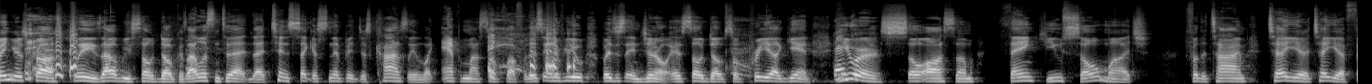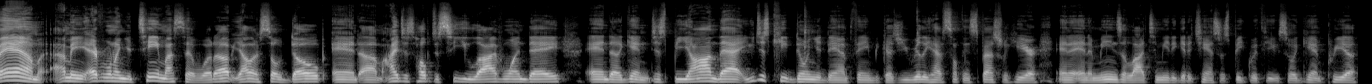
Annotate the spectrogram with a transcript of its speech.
Fingers crossed, please. That would be so dope because I listen to that that 10 second snippet just constantly. I'm like amping myself up for this interview, but just in general, it's so dope. So Priya, again, you, you are so awesome. Thank you so much for the time. Tell your tell your fam. I mean, everyone on your team. I said, "What up? Y'all are so dope." And um, I just hope to see you live one day. And uh, again, just beyond that, you just keep doing your damn thing because you really have something special here, and, and it means a lot to me to get a chance to speak with you. So again, Priya,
